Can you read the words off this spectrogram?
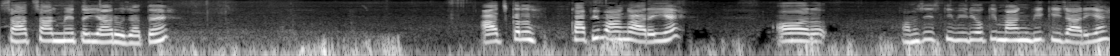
सात साल में तैयार हो जाता है। आजकल काफ़ी मांग आ रही है। और हमसे इसकी वीडियो की मांग भी की जा रही है।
